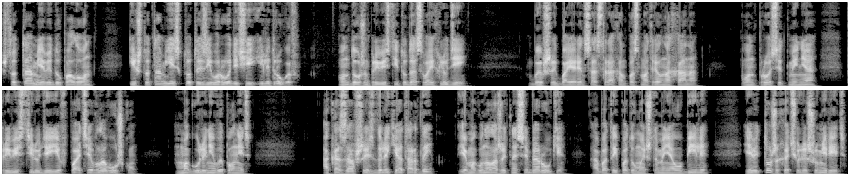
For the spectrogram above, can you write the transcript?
что там я веду полон, и что там есть кто-то из его родичей или другов. Он должен привести туда своих людей. Бывший боярин со страхом посмотрел на хана. «Он просит меня привести людей Евпатия в ловушку. Могу ли не выполнить? Оказавшись вдалеке от Орды, я могу наложить на себя руки, а Батый подумает, что меня убили. Я ведь тоже хочу лишь умереть».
